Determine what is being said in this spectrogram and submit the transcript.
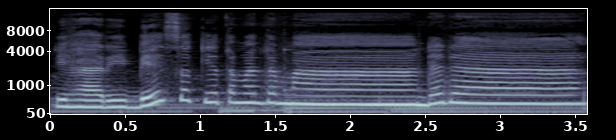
di hari besok ya teman-teman. Dadah.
